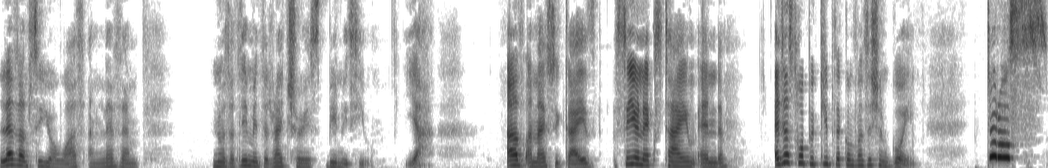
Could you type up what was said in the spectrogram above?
Let them see your worth and let them know that they made the right choice being with you. Yeah. Have a nice week, guys. See you next time, and I just hope you keep the conversation going. Toodles!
